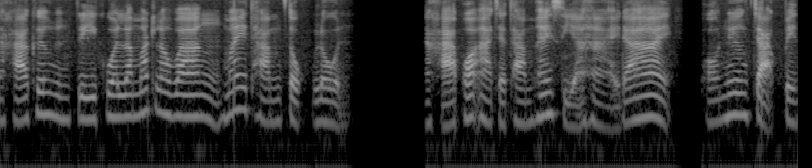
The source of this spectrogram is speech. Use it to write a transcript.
นะคะ เครื่องดนตรีควรระมัดระวังไม่ทำตกหล่นนะคะ เพราะอาจจะทำให้เสียหายได้ เพราะเนื่องจากเป็น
